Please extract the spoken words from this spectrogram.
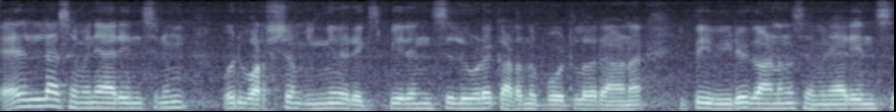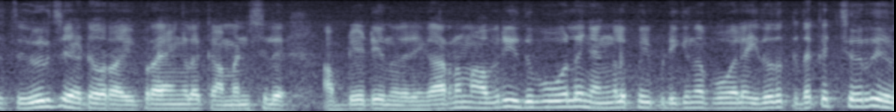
എല്ലാ സെമിനാരിയൻസിനും ഒരു വർഷം ഇങ്ങനൊരു എക്സ്പീരിയൻസിലൂടെ കടന്നു പോയിട്ടുള്ളവരാണ്. ഇപ്പോൾ ഈ വീഡിയോ കാണുന്ന സെമിനാരിയൻസ് തീർച്ചയായിട്ടും അവരുടെ അഭിപ്രായങ്ങൾ കമൻസിൽ അപ്ഡേറ്റ് ചെയ്യുന്നതായിരിക്കും കാരണം അവർ ഇതുപോലെ ഞങ്ങളിപ്പോൾ ഈ പിടിക്കുന്ന പോലെ ഇത് ഇതൊക്കെ ചെറിയ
